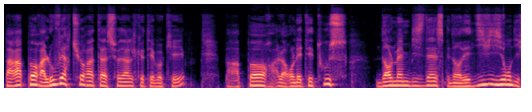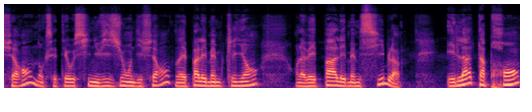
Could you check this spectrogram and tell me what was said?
par rapport à l'ouverture internationale que tu évoquais, par rapport, alors on était tous dans le même business, mais dans des divisions différentes, donc c'était aussi une vision différente, on n'avait pas les mêmes clients, on n'avait pas les mêmes cibles. Et là, tu apprends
